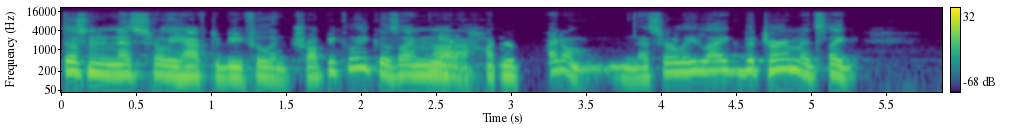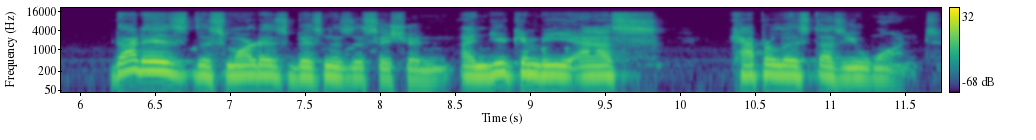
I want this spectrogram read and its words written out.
doesn't necessarily have to be philanthropically because i'm not Yeah. a hundred i don't necessarily like the term it's like that is the smartest business decision and you can be as capitalist as you want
